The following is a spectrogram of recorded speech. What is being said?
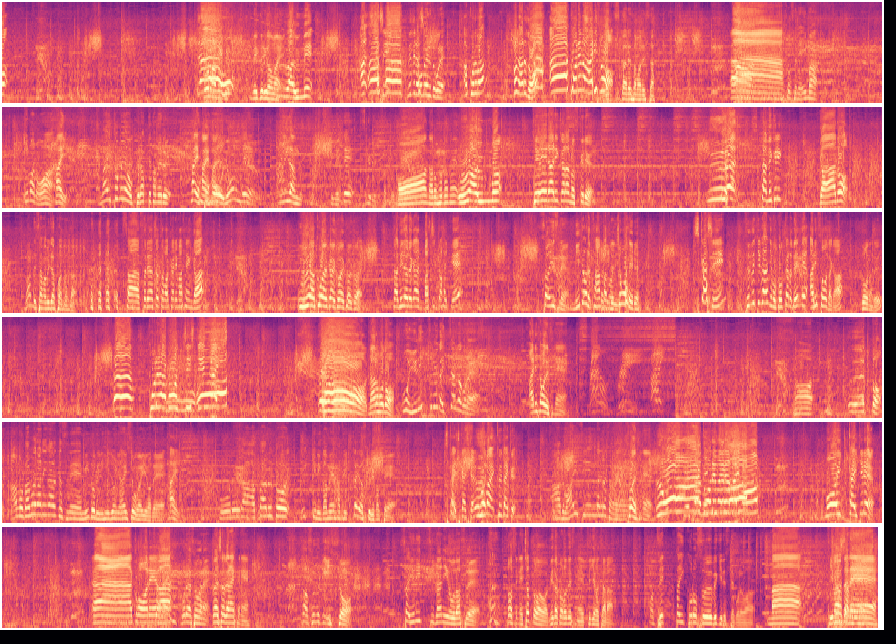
ほらーめくりがうまい。うわうめえ。あしかし珍しい。るとこれ。あこれは？まだあるぞ。あーこれはありそう。お疲れ様でした。あそうですね。今今のはーはい。ナイトメアを食らって貯める。はいはいはい。を読んで2段決めてスクリューしたってこと。ああなるほどね。うわうんまケーラリからのスクリュー。うわさあめくり。ガード。なんで相模ジャパンなんだ。さあそれはちょっと分かりませんが。うわ怖い怖い怖い怖い怖い。さあミドルがバチッと入って。さあいいですね。ミドル3発で超減る。しかし鈴木さんにもここから全然ありそうだがどうなる？あーこれはもう実践内おおなるほど。おユニッチ目がいっちゃうかこれ。ありそうですね。さあうーっとあのダブラリがですね緑に非常に相性がいいのではい。これが当たると一気に画面端1回はスクリュー確定近い近い近い。ううまいまい空対空あーでも相手になりましたね。そうですね。うおーこれはやばいぞ。もう一回いける。あーこれは。これはしょうがない。これはしょうがないですね。さあ鈴木1勝。さあユリッチ何を出す？そうですね。ちょっと見どころですね。次のキャラ。まあ、絶対殺すべきですねこれは。まあ来ましたね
